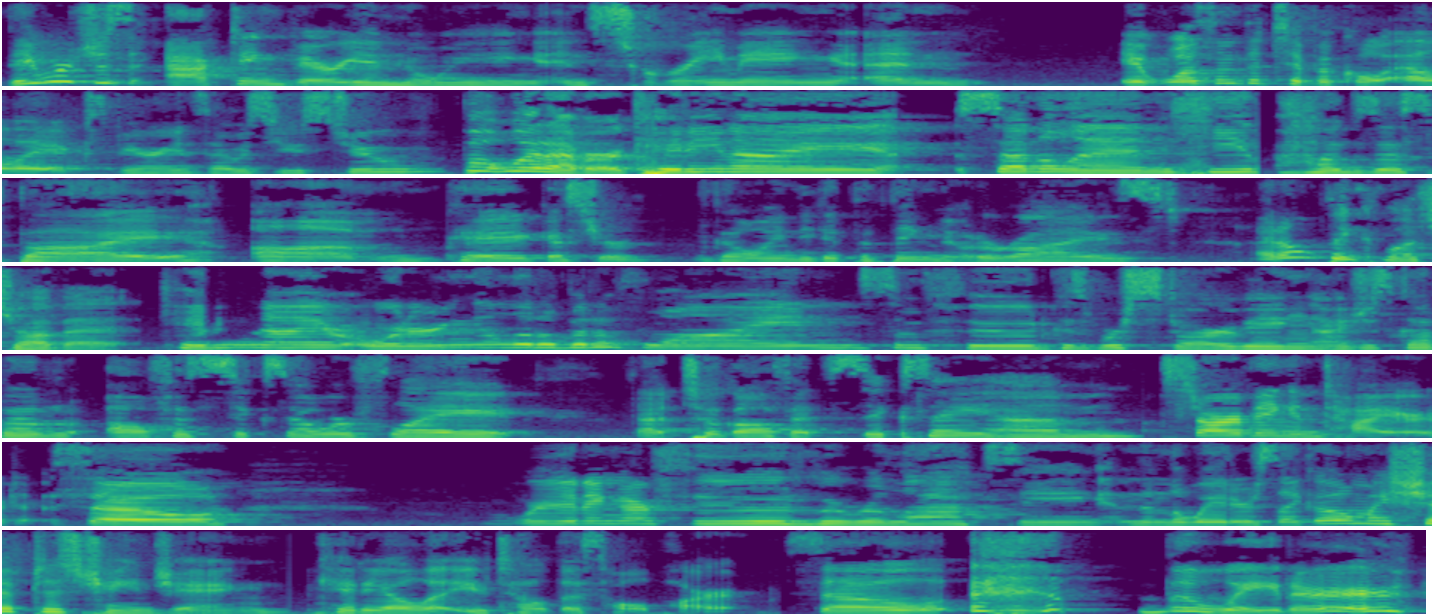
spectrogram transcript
they were just acting very annoying and screaming and it wasn't the typical LA experience I was used to. But whatever. Katie and I settle in. He hugs us by. Um, okay, I guess you're going to get the thing notarized. I don't think much of it. Katie and I are ordering a little bit of wine, some food because we're starving. I just got out off a six hour flight that took off at 6 a.m. Starving and tired. So we're getting our food, we're relaxing, and then the waiter's like, Oh, my shift is changing. Katie, I'll let you tell this whole part. So the waiter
